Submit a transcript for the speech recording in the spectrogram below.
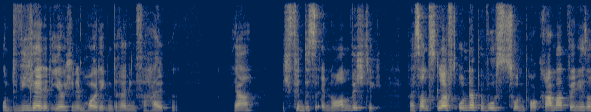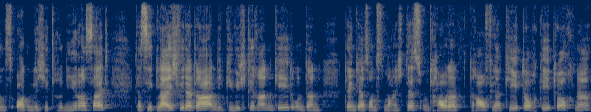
und wie werdet ihr euch in dem heutigen Training verhalten. Ja, ich finde es enorm wichtig. Weil sonst läuft unterbewusst so ein Programm ab, wenn ihr sonst ordentliche Trainierer seid, dass ihr gleich wieder da an die Gewichte rangeht und dann denkt, ja, sonst mache ich das und hau da drauf, ja, geht doch, geht doch, ne?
